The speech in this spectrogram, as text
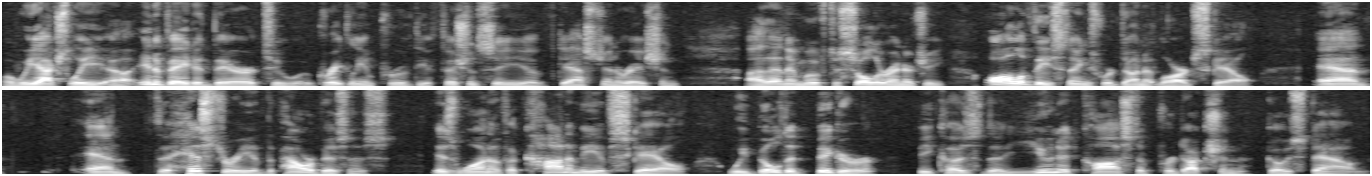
we actually uh, innovated there to greatly improve the efficiency of gas generation. then I moved to solar energy. All of these things were done at large scale, and and the history of the power business is one of economy of scale. We build it bigger because the unit cost of production goes down.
